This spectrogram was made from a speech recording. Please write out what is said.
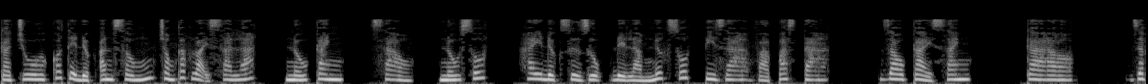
Cà chua có thể được ăn sống trong các loại salad, nấu canh, xào, nấu sốt, hay được sử dụng để làm nước sốt pizza và pasta. Rau cải xanh. Cao. Rau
